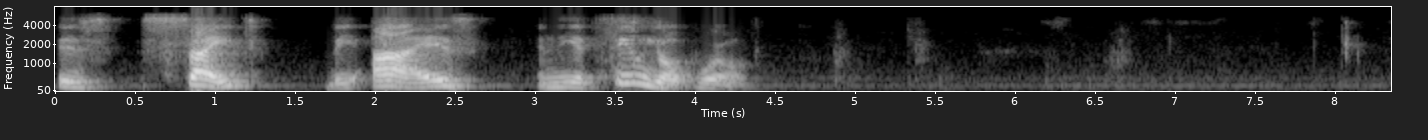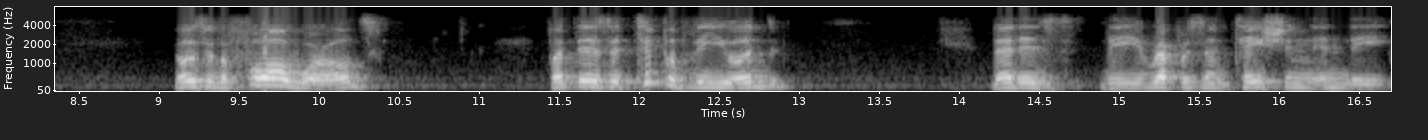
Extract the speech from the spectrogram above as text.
is sight, the eyes, and the Etziliot world. Those are the four worlds, but there's a tip of the Yud that is the representation in the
